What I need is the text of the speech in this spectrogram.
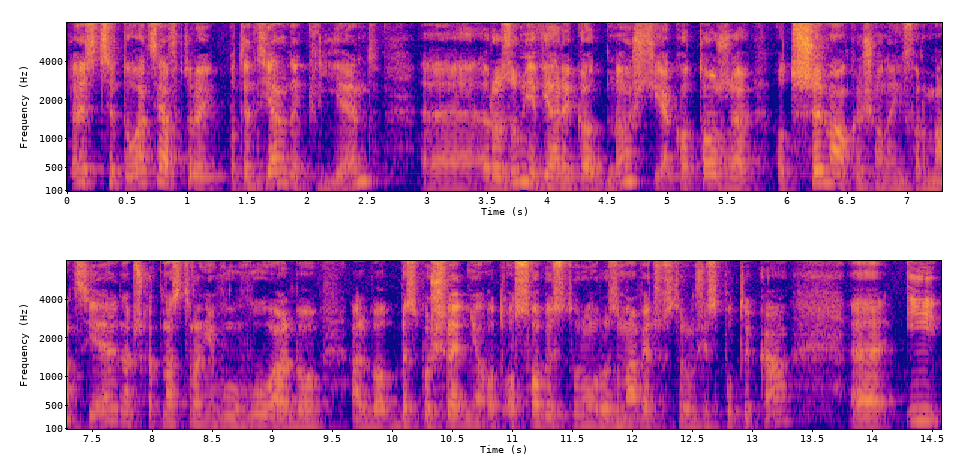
to jest sytuacja, w której potencjalny klient e, rozumie wiarygodność jako to, że otrzyma określone informacje, na przykład na stronie www albo, albo bezpośrednio od osoby, z którą rozmawia czy z którą się spotyka. E, I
